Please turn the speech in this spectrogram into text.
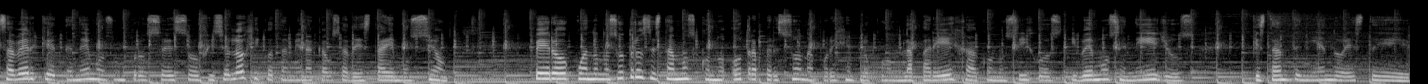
saber que tenemos un proceso fisiológico también a causa de esta emoción. Pero cuando nosotros estamos con otra persona, por ejemplo, con la pareja, con los hijos, y vemos en ellos que están teniendo este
